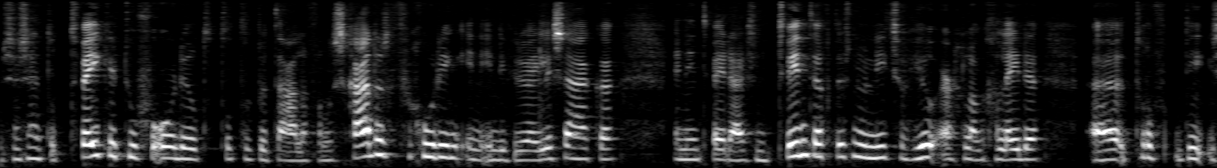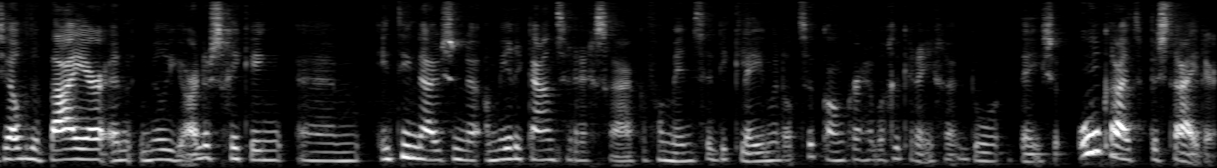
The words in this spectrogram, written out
ze zijn tot twee keer toe veroordeeld tot het betalen van een schadevergoeding in individuele zaken. En in 2020, dus nog niet zo heel erg lang geleden, trof diezelfde Bayer een miljardenschikking um, in tienduizenden Amerikaanse rechtszaken van mensen die claimen dat ze kanker hebben gekregen door deze onkruidbestrijder.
